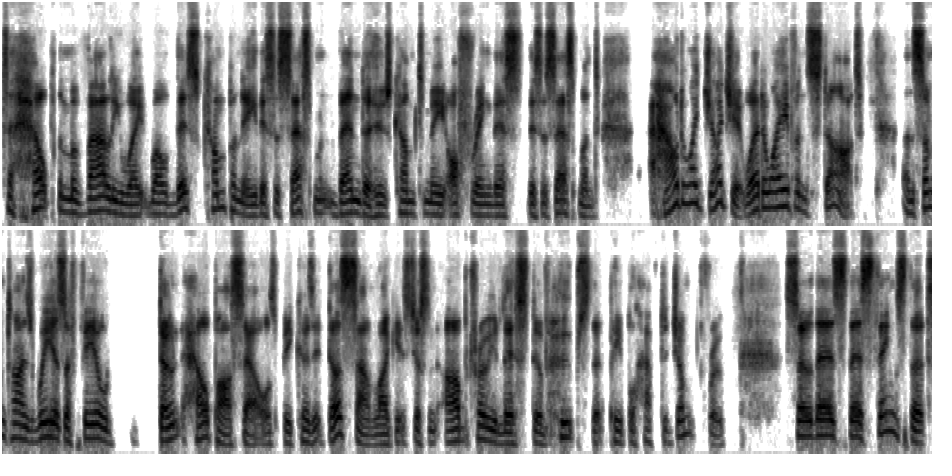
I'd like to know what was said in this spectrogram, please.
to help them evaluate well, this company, this assessment vendor who's come to me offering this, this assessment, how do I judge it? Where do I even start? And sometimes we as a field don't help ourselves because it does sound like it's just an arbitrary list of hoops that people have to jump through. So there's there's things that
